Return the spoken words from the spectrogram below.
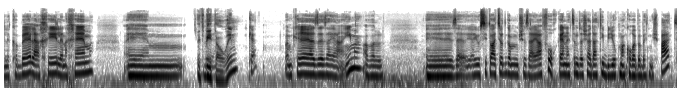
לקבל, להכיל, לנחם. אמ, את מי? את ההורים? כן. במקרה הזה זה היה האימא, אבל אה, זה, היו סיטואציות גם שזה היה הפוך, כן? עצם זה שידעתי בדיוק מה קורה בבית משפט,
